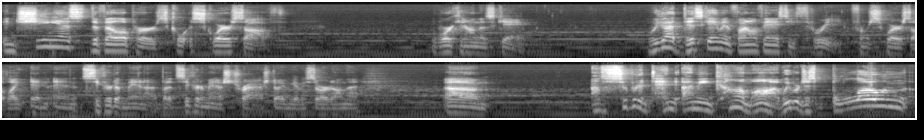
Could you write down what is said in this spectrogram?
ingenious developers, Squaresoft, working on this game. We got this game in Final Fantasy 3 from Squaresoft, like in Secret of Mana, but Secret of Mana is trash. Don't even get me started on that. Um, on the Super Nintendo, I mean, come on. We were just blown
